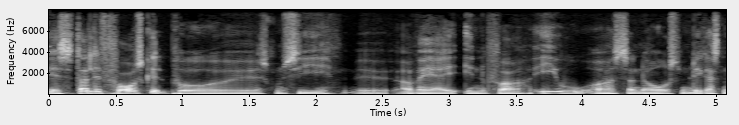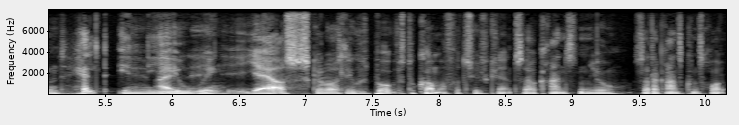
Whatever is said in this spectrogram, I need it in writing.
altså der er lidt forskel på øh, skal man sige, øh, at være inden for EU, og så Norge, som ligger sådan halvt inde i Ej, EU. Ikke? Ja, og så skal du også lige huske på, hvis du kommer fra Tyskland, så er grænsen jo, så er der grænsekontrol.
